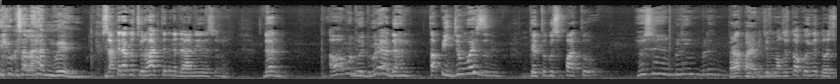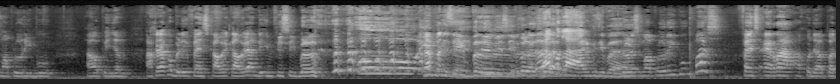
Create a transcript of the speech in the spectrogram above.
Iku kesalahan gue. Terus akhirnya aku curhat kan ke Dani Dan, awakmu dua-dua ada tak pinjem wes Kayak tuku sepatu Ya saya beli beli Berapa Pinjem itu? waktu itu aku inget 250 ribu Aku pinjam Akhirnya aku beli fans KW-KW di Invisible Oh, itu? invisible. Invisible. Dapat lah invisible. 250 ribu pas Fans era aku dapat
